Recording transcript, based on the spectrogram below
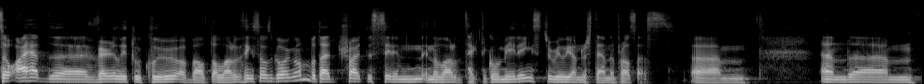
so I had uh, very little clue about a lot of the things that was going on, but I tried to sit in, in a lot of the technical meetings to really understand the process. Um, and um,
